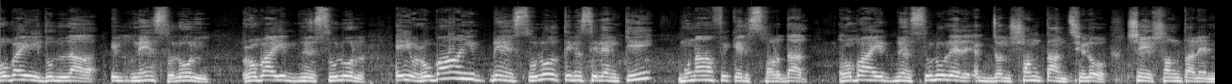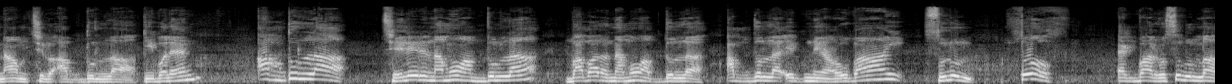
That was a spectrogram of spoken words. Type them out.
রোবাইদুল্লাহ ইবনে সুলুল, রোবাই ইবনে সুলুল। এই রোবাই ইবনে সুলুল তিনি ছিলেন কি? মুনাফিকের সর্দার। ওবা ইবনে সুলুলের একজন সন্তান ছিল, সেই সন্তানের নাম ছিল আব্দুল্লাহ। কি বলেন? আব্দুল্লাহ, ছেলের নামও আব্দুল্লাহ, বাবার নামও আব্দুল্লাহ। আব্দুল্লাহ ইবনে ওবাই সুলুল তো একবার রসুল্লাহ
